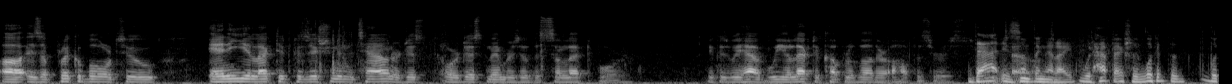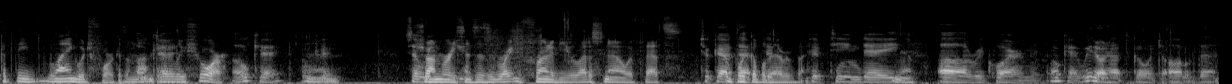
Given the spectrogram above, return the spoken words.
uh, is applicable to any elected position in the town or just, or just members of the select board? Because we have, we elect a couple of other officers. that is town. something that I would have to actually look at the look at the language for because I'm not Okay. entirely sure. Okay, okay. Um, So Sean Marie, since this is right in front of you, let us know if that's Took out that applicable to everybody. fifteen-day Yeah. uh, requirement. Okay, we don't have to go into all of that.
